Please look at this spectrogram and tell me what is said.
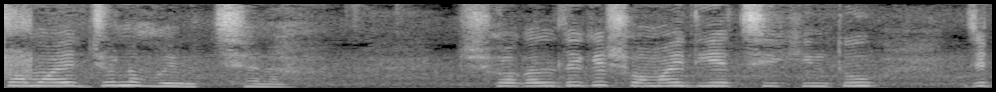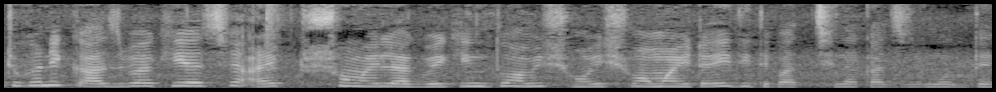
সময়ের জন্য হয়ে উঠছে না। সকাল থেকে সময় দিয়েছি কিন্তু যেটুখানি কাজ বাকি আছে আরেকটু সময় লাগবে কিন্তু আমি সেই সময়টাই দিতে পারছি না কাজের মধ্যে।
